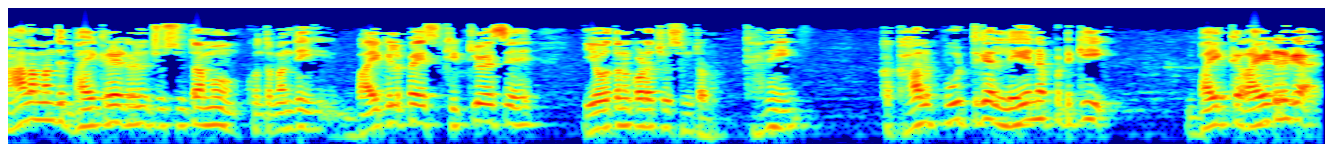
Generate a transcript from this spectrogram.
చాలా మంది బైక్ రైడర్లను చూసుంటాము కొంతమంది బైకులపై స్కిట్లు వేసే యువతను కూడా చూస్తుంటాం కానీ ఒక కాలు పూర్తిగా లేనప్పటికీ బైక్ రైడర్గా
